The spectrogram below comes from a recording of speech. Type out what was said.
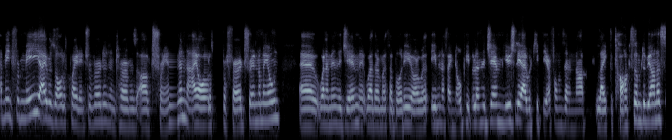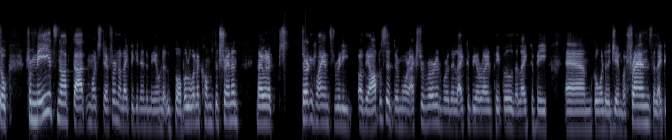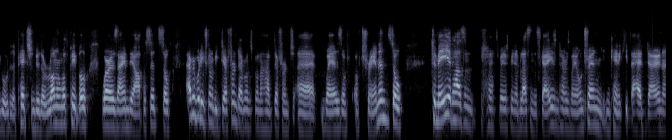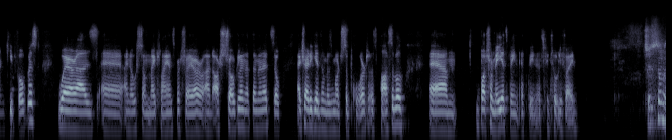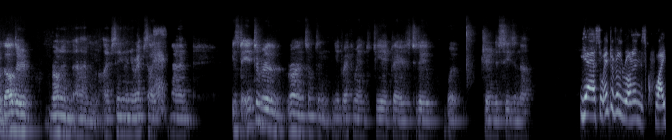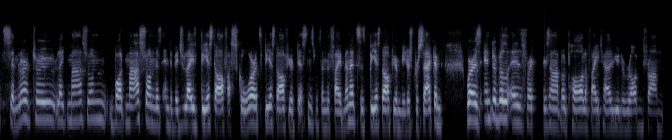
I mean, for me, I was always quite introverted in terms of training. I always preferred training on my own uh, when I'm in the gym, whether I'm with a buddy or with, even if I know people in the gym, usually I would keep the earphones in and not like to talk to them, to be honest. So for me, it's not that much different. I like to get into my own little bubble when it comes to training. Now, when a, certain clients really are the opposite, they're more extroverted, where they like to be around people, they like to be um, going to the gym with friends, they like to go to the pitch and do their running with people, whereas I'm the opposite. So everybody's going to be different. Everyone's going to have different uh, ways of, of training. So to me, it hasn't. It's been a blessing in disguise in terms of my own training. You can kind of keep the head down and keep focused. Whereas uh, I know some of my clients prefer and are struggling at the minute, so I try to give them as much support as possible. Um, but for me, it's been it's been it's been totally fine. Just some of the other running um, I've seen on your website. Um, is the interval running something you'd recommend GAA players to do during this season now? Yeah, so interval running is quite similar to like MAS run, but MAS run is individualized based off a score. It's based off your distance within the five minutes. It's based off your meters per second. Whereas interval is, for example, Paul, if I tell you to run from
